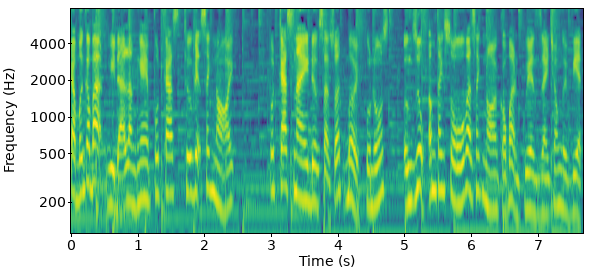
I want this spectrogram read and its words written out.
Cảm ơn các bạn vì đã lắng nghe podcast Thư viện Sách Nói. Podcast này được sản xuất bởi Phonos, ứng dụng âm thanh số và sách nói có bản quyền dành cho người Việt.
